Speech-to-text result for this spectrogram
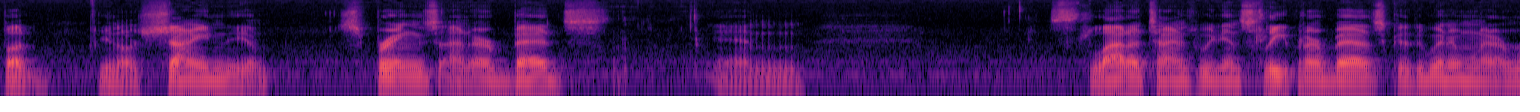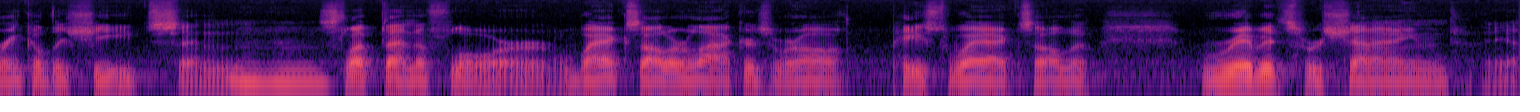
but you know, shine the springs on our beds, and a lot of times we didn't sleep in our beds because we didn't want to wrinkle the sheets, and slept on the floor. Wax all our lockers were all paste wax. All the rivets were shined. Yeah,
